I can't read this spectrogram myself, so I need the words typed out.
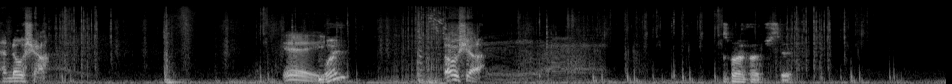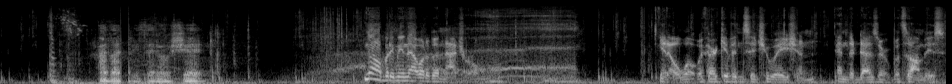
and OSHA. Yay. What? OSHA. That's what I thought you said. I thought he said, oh shit. No, but I mean, that would have been natural. You know, what with our given situation in the desert with zombies.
